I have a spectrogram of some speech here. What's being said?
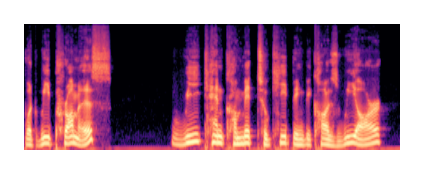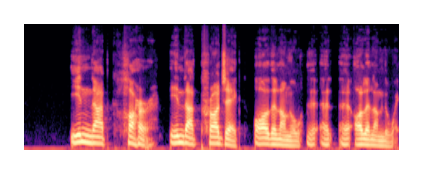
what we promise, we can commit to keeping because we are in that car, in that project all along uh, uh, all along the way.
